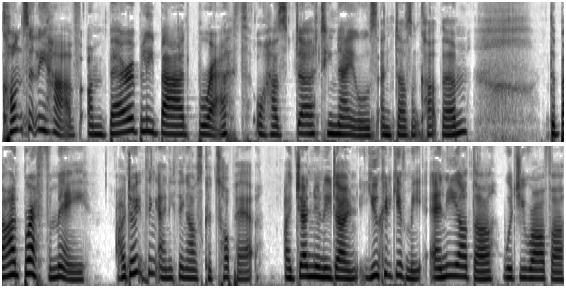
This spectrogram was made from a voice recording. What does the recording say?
Constantly have unbearably bad breath or has dirty nails and doesn't cut them. The bad breath for me, I don't think anything else could top it. I genuinely don't. You could give me any other would you rather,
